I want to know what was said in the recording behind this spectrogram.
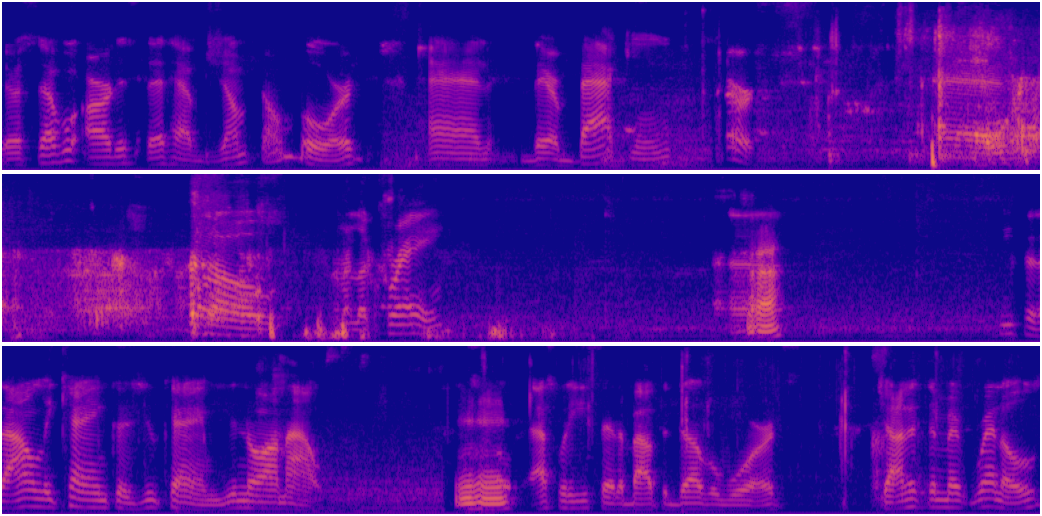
there are several artists that have jumped on board and they're backing church. And so Lecrae uh, Uh-huh. he said I only came because you came. You know I'm out. Mm-hmm. That's what he said about the Dove Awards. Jonathan McReynolds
